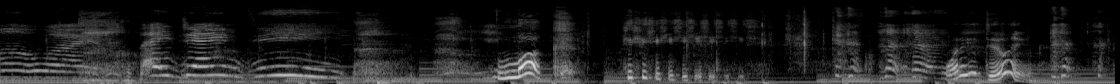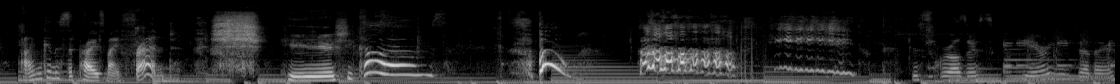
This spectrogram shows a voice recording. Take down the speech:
Lily. by James Look! what are you doing? I'm gonna surprise my friend. Shh! Here she comes! Boom! The squirrels are scaring each other.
